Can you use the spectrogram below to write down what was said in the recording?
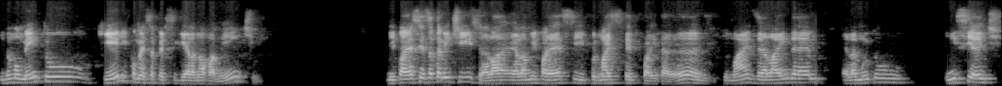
E no momento que ele começa a perseguir ela novamente, me parece exatamente isso. Ela, ela me parece, por mais que tenha 40 anos e tudo mais, ela ainda é, ela é muito iniciante.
